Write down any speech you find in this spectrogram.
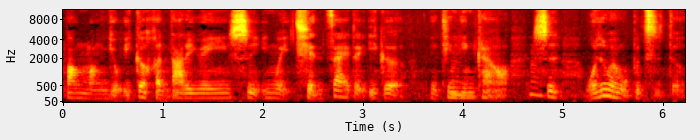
帮忙，有一个很大的原因，是因为潜在的一个，你听听看哦，嗯，是我认为我不值得。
